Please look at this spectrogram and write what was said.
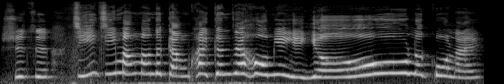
狮子急急忙忙的，赶快跟在后面也游了过来。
